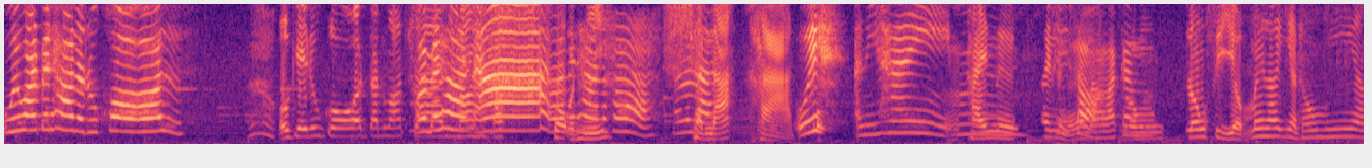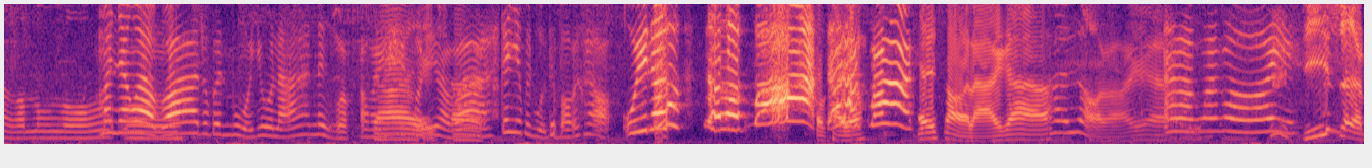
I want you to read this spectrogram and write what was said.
อุ้ยวาดไม่ทันอะทุกคนโอเคทุกคนจันวาดวาดไม่ทันอะโจวาดทย์ไม่ทันี้นค่ะไม่เป็นชไรนะขาด อุ้ยอันนี้ให้อืมให้หนึ่งให้หนึ่งให้สองนะละกันลง ลงสีแบบไม่ละเอียดเท่าเมียครับน้องๆมันยังแบบว่าดูเป็นหมูอยู่นะหนึ่งแบบเอาไว้ให้คนที่แบบว่าใช่ก็ยังเป็นหมูแต่บอกไม่ค่อยออก อุ้ยน่ารักน่ารัก มากต่อไปแล้วให้สอนร้ายก็ให้สอนร้ายอะน่ารักมากเลยจีเสิร์ต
